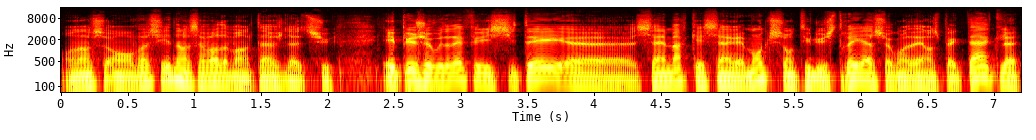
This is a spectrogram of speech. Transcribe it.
On, va essayer d'en savoir davantage là-dessus. Et puis, je voudrais féliciter euh, Saint-Marc et Saint-Raymond qui sont illustrés à secondaire en spectacle.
